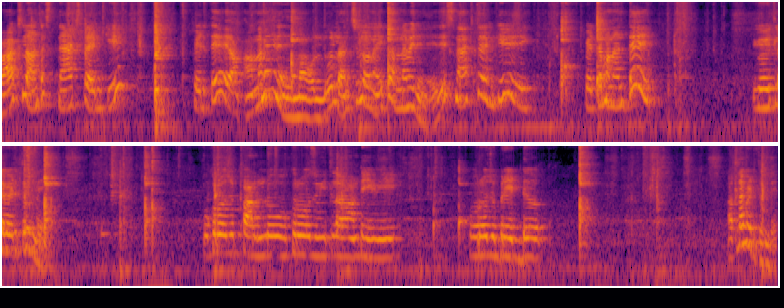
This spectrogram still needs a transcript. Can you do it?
బాక్స్లో అంటే స్నాక్స్ టైంకి పెడితే అన్నమే తినేది. మా వాళ్ళు లంచ్లోనైతే అన్నమే తినేది. స్నాక్స్ టైంకి పెట్టమనంటే ఇగో ఇట్లా పెడుతుండే. ఒకరోజు పండ్లు ఒకరోజు ఇట్లాంటివి ఇవి ఒకరోజు బ్రెడ్ అట్లా పెడుతుండే.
